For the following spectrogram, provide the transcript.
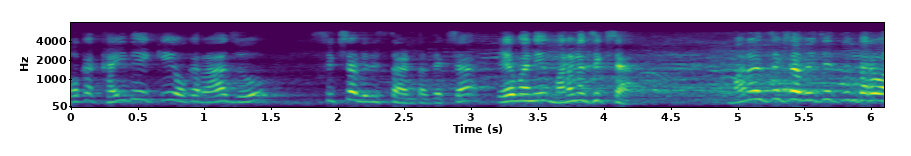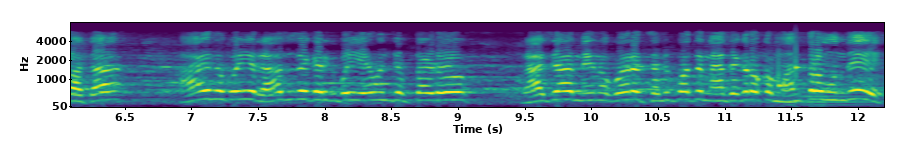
ఒక ఖైదీకి ఒక రాజు శిక్ష విధిస్తా అంట అధ్యక్ష. ఏమని? మరణ శిక్ష. మరణ శిక్ష విధించిన తర్వాత ఆయన పోయి రాజు దగ్గరికి పోయి ఏమని చెప్తాడు? రాజా నేను ఒకవేళ చనిపోతే నా దగ్గర ఒక మంత్రం ఉంది.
